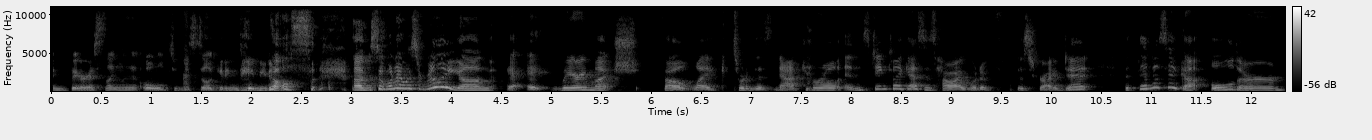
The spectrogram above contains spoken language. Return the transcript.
embarrassingly old to be still getting baby dolls. Um, so when I was really young, it very much felt like sort of this natural instinct, I guess, is how I would have described it. But then as I got older,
